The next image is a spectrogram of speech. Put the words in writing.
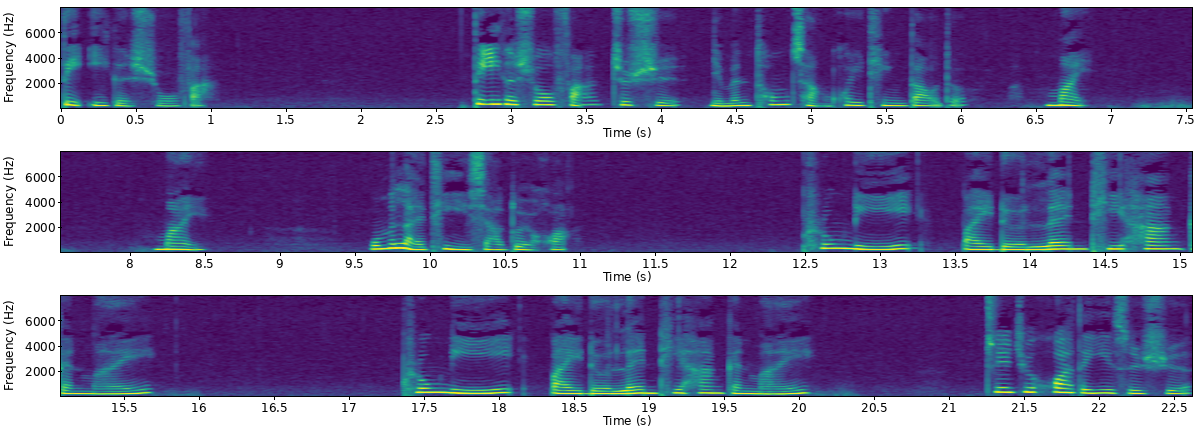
第一个说法。第一个说法就是你们通常会听到的“卖卖”。我们来听一下对话。พรุ่งนี้ไปเดินเล่นที่ห้างกันไหมพรุ่งนี้ไปเดินเล่นที่ห้างกันไหม这句话的意思是，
